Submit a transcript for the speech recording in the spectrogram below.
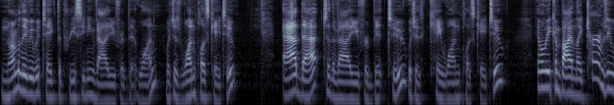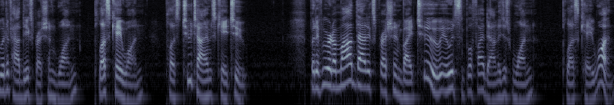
Normally we would take the preceding value for bit 1, which is 1 plus k2, add that to the value for bit 2, which is k1 plus k2, and when we combine like terms, we would have had the expression 1 plus k1 plus 2 times k2. But if we were to mod that expression by 2, it would simplify down to just 1 plus k1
